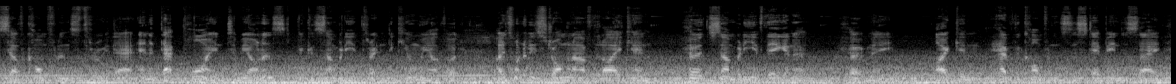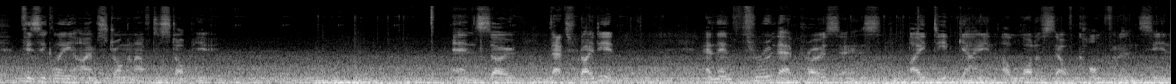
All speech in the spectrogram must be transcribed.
self confidence through that. And at that point, to be honest, because somebody had threatened to kill me, I thought I just want to be strong enough that I can hurt somebody if they're going to hurt me. I can have the confidence to step in to say, physically, I'm strong enough to stop you. And so that's what I did. And then through that process, I did gain a lot of self confidence in,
